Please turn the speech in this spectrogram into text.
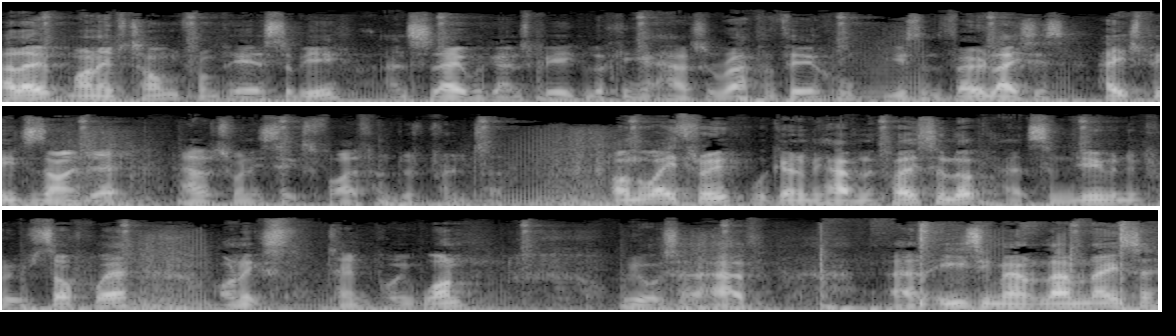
Hello, my name's Tom from PSW and today we're going to be looking at how to wrap a vehicle using the very latest HP DesignJet L26 500 printer. On the way through we're going to be having a closer look at some new and improved software, Onyx 10.1. We also have an easy mount laminator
